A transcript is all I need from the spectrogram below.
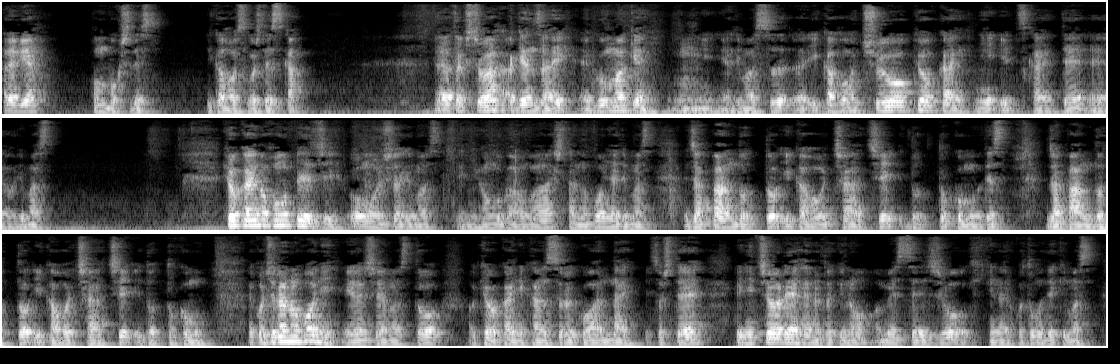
ハレルヤ、本牧師です。いかがお過ごしですか？私は現在、群馬県にあります、伊香保中央教会に使えております。教会のホームページを申し上げます。日本語版は下の方にあります。japan.ikahochurch.com です。japan.ikahochurch.com こちらの方にいらっしゃいますと、教会に関するご案内、そして日曜礼拝の時のメッセージをお聞きになることもできます。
